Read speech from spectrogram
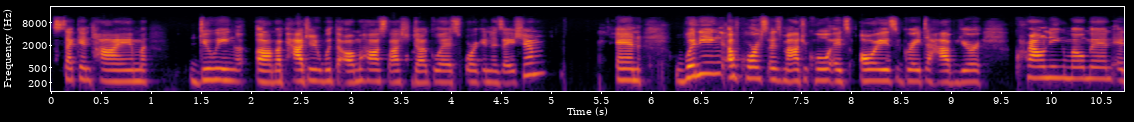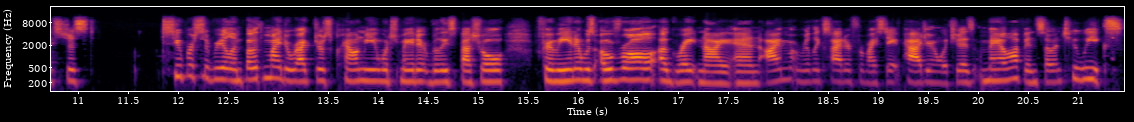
second time doing um, a pageant with the omaha slash douglas organization. And winning of course is magical. It's always great to have your crowning moment. It's just super surreal and both of my directors crowned me which made it really special for me and it was overall a great night and i'm really excited for my state pageant which is may 11th so in two weeks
